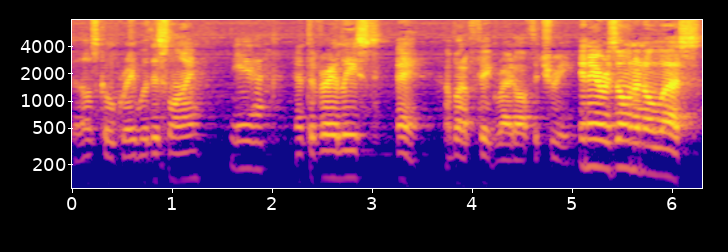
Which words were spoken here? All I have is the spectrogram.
Do those go great with this line? Yeah. At the very least, hey, how about a fig right off the tree? In Arizona, no less.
